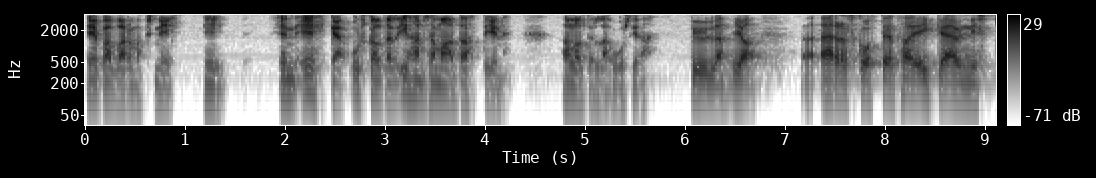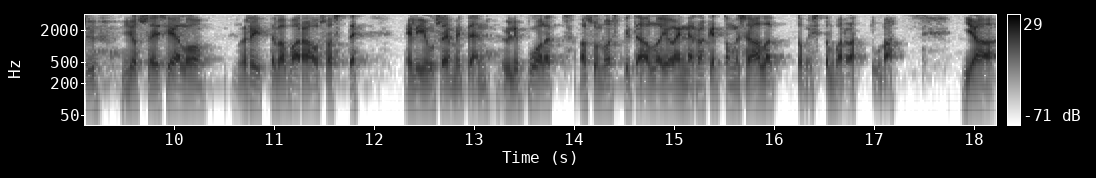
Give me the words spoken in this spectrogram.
epävarmaksi, niin, niin en ehkä uskaltaisi ihan samaan tahtiin aloitella uusia. Kyllä, ja RS-kohteethan ei käynnisty, jos ei siellä ole riittävä varausaste, eli useimmiten yli puolet asunnoista pitää olla jo ennen rakentamisen aloittamista varattuna. Ja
